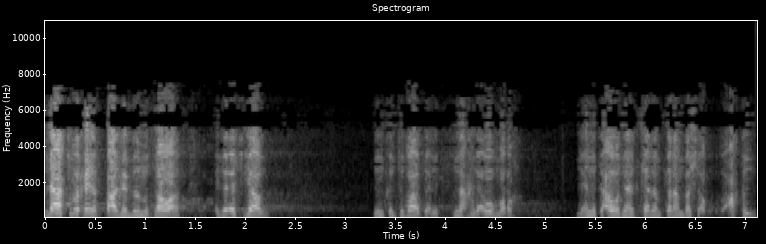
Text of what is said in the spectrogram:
لا تروحين الطالبين بالمساواة. إذا إيش قال؟ يمكن تفاجئ أنك تسمعها لأول مرة. لأن تعودنا نتكلم كلام بشر عقل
